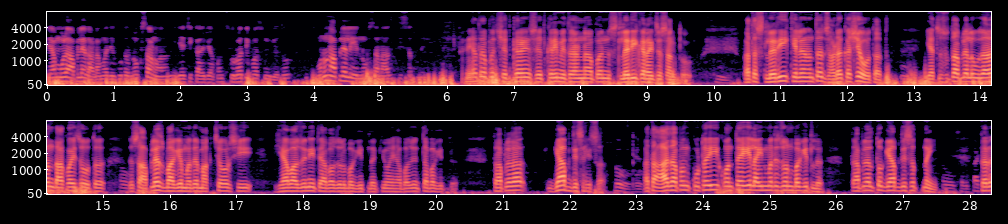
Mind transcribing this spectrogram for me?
त्यामुळे आपल्या झाडामध्ये कुठं नुकसान होणार नाही याची काळजी आपण सुरुवातीपासून घेतो. म्हणून आपल्याला हे नुकसान आज दिसत नाही. आणि आता आपण शेतकरी शेतकरी मित्रांना आपण स्लरी करायचं सांगतो. आता स्लरी केल्यानंतर झाडं कसे होतात हम्म. याचं सुद्धा आपल्याला उदाहरण दाखवायचं होतं. हो. जसं आपल्याच बागेमध्ये मागच्या वर्षी ह्या बाजूनी त्या बाजूला बघितलं किंवा ह्या बाजूने त्या बघितलं. तर आपल्याला गॅप दिसायचा. हो हो. आता आज आपण कुठंही कोणत्याही लाईनमध्ये जाऊन बघितलं तर आपल्याला तो गॅप दिसत नाही. हो तर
